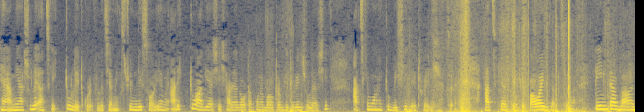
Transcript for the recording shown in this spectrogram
হ্যাঁ আমি আসলে আজকে একটু লেট করে ফেলেছি। আমি এক্সট্রিমলি সরি আমি আরেকটু আগে আসি, সাড়ে এগারোটা, পৌনে বারোটার ভিতরেই চলে আসি। আজকে মনে হয় একটু বেশি লেট হয়ে গিয়েছে। আজকে আর কেউকে পাওয়াই যাচ্ছে না। তিনটা বাজ,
